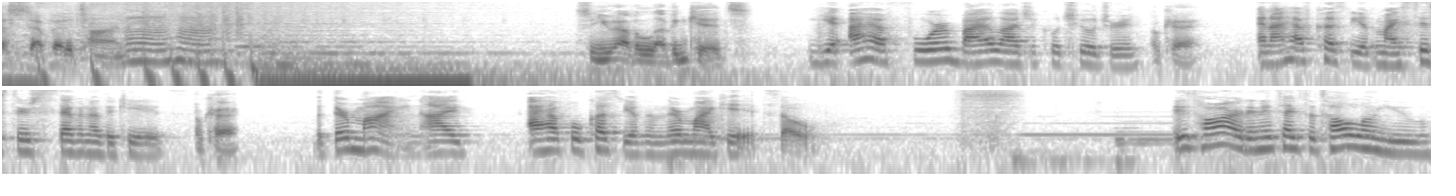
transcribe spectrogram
a step at a time. Mm-hmm. So you have 11 kids. Yeah, I have four biological children, Okay. and I have custody of my sister's seven other kids. Okay. But they're mine. I, I have full custody of them. They're my kids. So it's hard, and it takes a toll on you.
